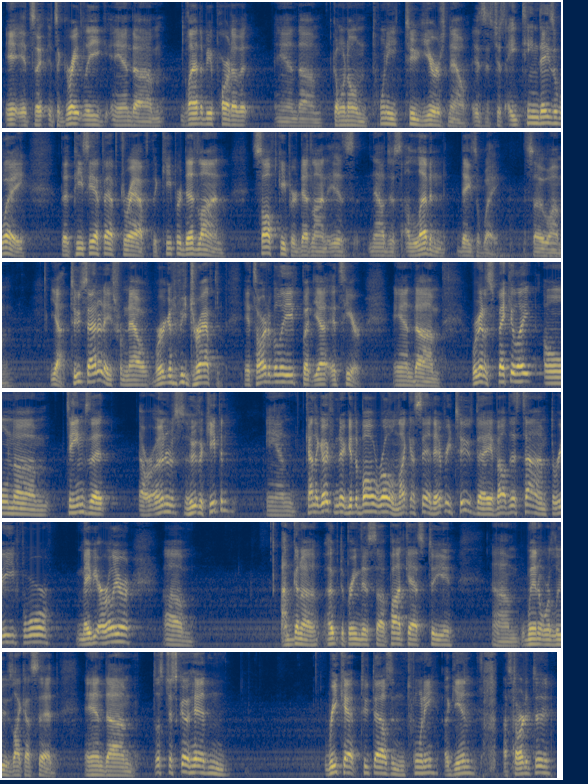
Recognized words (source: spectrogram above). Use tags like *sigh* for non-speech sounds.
It, it's a it's a great league, and um, glad to be a part of it and um, going on 22 years now. Is it's just 18 days away. The PCFF draft, the keeper deadline, soft keeper deadline is now just 11 days away. So, um, yeah, two Saturdays from now, we're going to be *laughs* drafting. It's hard to believe, but yeah, it's here. And um, we're going to speculate on um, teams that our owners, who they're keeping, and kind of go from there. Get the ball rolling. Like I said, every Tuesday about this time, three, four, maybe earlier. Um, I'm gonna hope to bring this uh, podcast to you, um, win or lose, like I said, and um, let's just go ahead and recap 2020 again. I started to,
